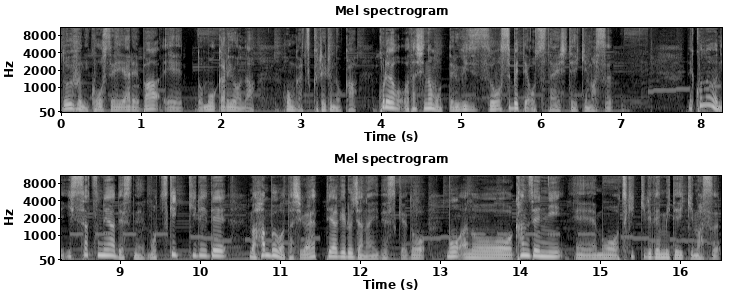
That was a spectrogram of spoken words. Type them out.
どういうふうに構成やれば、えー、っと儲かるような本が作れるのかこれを私の持ってる技術を全てお伝えしていきます。でこのように1冊目はですねもう付きっきりで、まあ、半分私がやってあげるじゃないですけどもう、あのー、完全に、えー、もう付きっきりで見ていきます。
